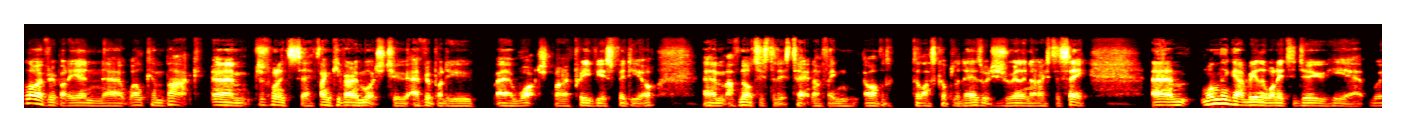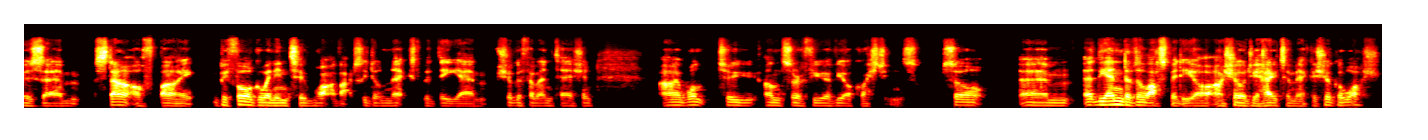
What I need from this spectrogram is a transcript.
Hello, everybody, and uh, welcome back. Um, just wanted to say thank you very much to everybody who uh, watched my previous video. Um, I've noticed that it's taken off in over the last couple of days, which is really nice to see. Um, one thing I really wanted to do here was um, start off by, before going into what I've actually done next with the um, sugar fermentation, I want to answer a few of your questions. So, um, at the end of the last video, I showed you how to make a sugar wash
